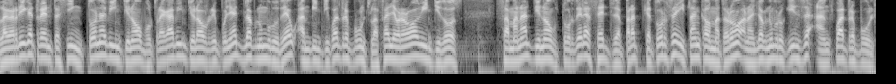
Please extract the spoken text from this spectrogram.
la Garriga 35, Tona 29, Voltregà 29, Ripollet lloc número 10 amb 24 punts, la Salla Brava 22, Semanat 19, Tordera 16, Prat 14 i tanca el Mataró en el lloc número 15 amb 4 punts.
